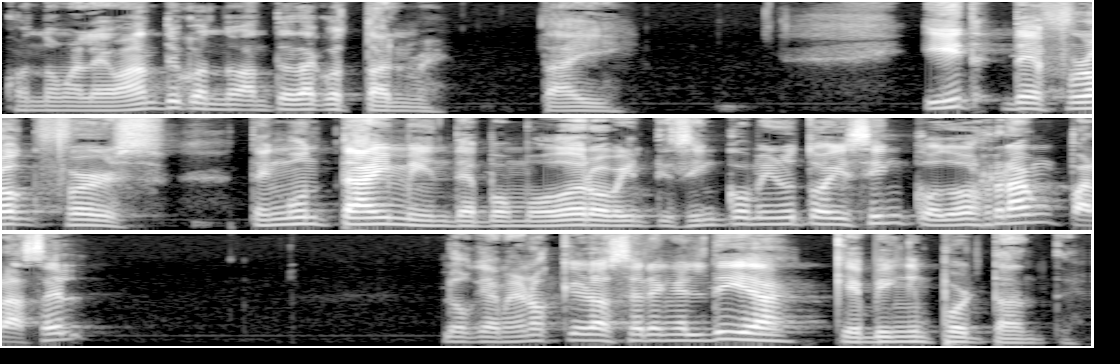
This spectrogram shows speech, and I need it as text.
Cuando me levanto y cuando antes de acostarme. Está ahí. Eat the frog first. Tengo un timing de Pomodoro, 25 minutos y 5, dos rounds para hacer lo que menos quiero hacer en el día, que es bien importante.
